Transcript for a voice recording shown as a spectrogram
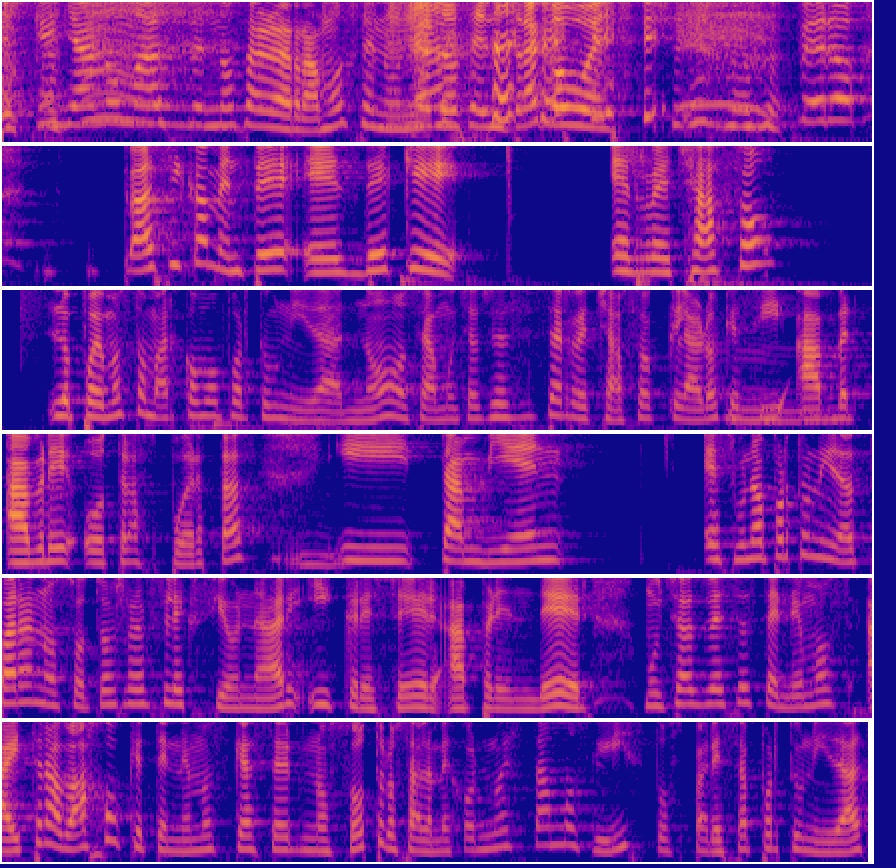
Es que ya nomás nos agarramos en una Nos entra como el... Pero básicamente es de que el rechazo lo podemos tomar como oportunidad, ¿no? O sea, muchas veces el rechazo, claro que sí, abre, abre otras puertas y también es una oportunidad para nosotros reflexionar y crecer, aprender. Muchas veces tenemos, hay trabajo que tenemos que hacer nosotros. A lo mejor no estamos listos para esa oportunidad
